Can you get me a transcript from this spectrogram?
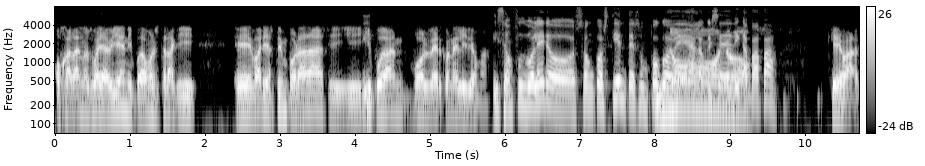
ojalá nos vaya bien y podamos estar aquí eh, varias temporadas y, puedan volver con el idioma. ¿Y son futboleros? ¿Son conscientes un poco de a lo que se dedica papá? Que va,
